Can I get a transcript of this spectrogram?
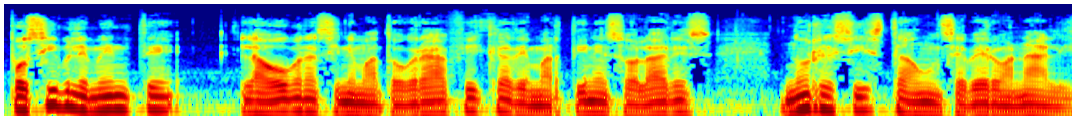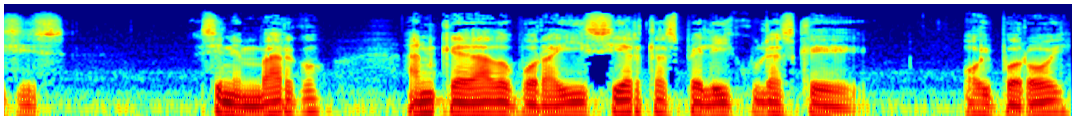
Posiblemente la obra cinematográfica de Martínez Solares no resista a un severo análisis. Sin embargo, han quedado por ahí ciertas películas que, hoy por hoy,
